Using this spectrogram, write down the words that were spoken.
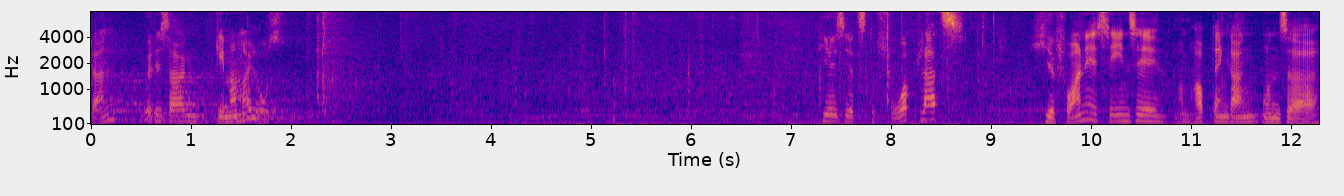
Dann würde ich sagen, gehen wir mal los. Hier ist jetzt der Vorplatz. Hier vorne sehen Sie am Haupteingang unser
